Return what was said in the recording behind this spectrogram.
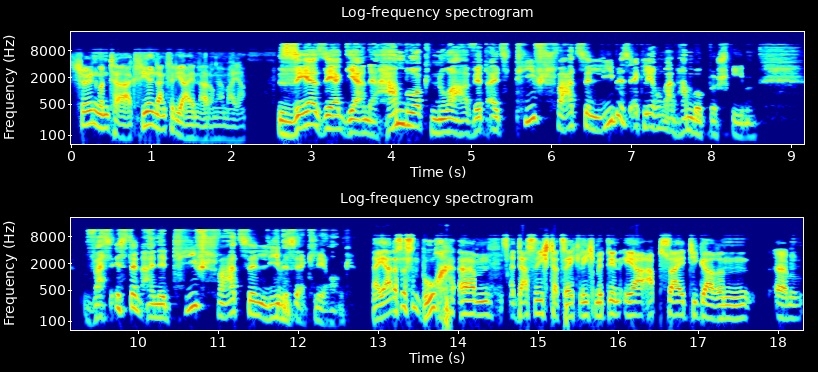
Schönen guten Tag. Vielen Dank für die Einladung, Herr Mayer. Sehr, sehr gerne. Hamburg Noir wird als tiefschwarze Liebeserklärung an Hamburg beschrieben. Was ist denn eine tiefschwarze Liebeserklärung? Naja, das ist ein Buch, ähm, das sich tatsächlich mit den eher abseitigeren ähm,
